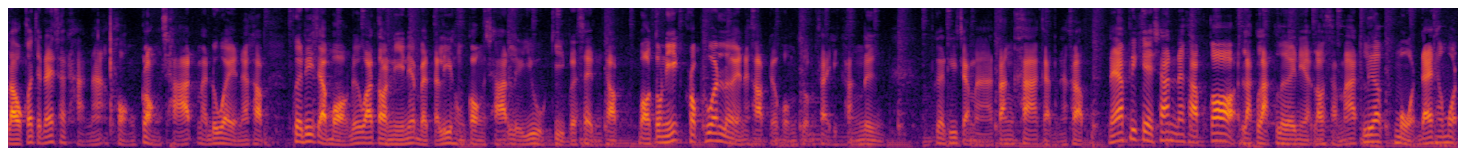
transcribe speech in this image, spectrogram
เราก็จะได้สถานะของกล่องชาร์จมาด้วยนะครับ เพื่อที่จะบอกด้วยว่าตอนนี้เนี่ยแบตเตอรี่ของกล่องชาร์จเหลืออยู่กี่เปอร์เซ็นต์ครับ บอกตรงนี้ครบถ้วนเลยนะครับ เดี๋ยวผมสวมใส่อีกครั้งหนึ่ง พื่อที่จะมาตั้งค่ากันนะครับในแอปพลิเคชันนะครับก็หลักๆ เลยเนี่ยเราสามารถเลือกโหมดได้ทั้งหมด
